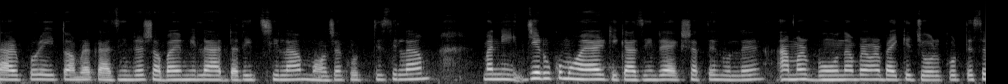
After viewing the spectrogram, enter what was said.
তারপরে এই তো আমরা কাজিনরা সবাই মিলে আড্ডা দিচ্ছিলাম মজা করতেছিলাম। মানে যেরকম হয় আর কি কাজিনরা একসাথে হলে। আমার বোন আবার আমার ভাইকে জোর করতেছে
